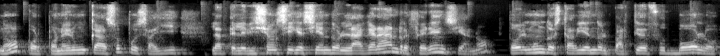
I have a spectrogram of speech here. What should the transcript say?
¿no? Por poner un caso, pues allí la televisión sigue siendo la gran referencia, ¿no? Todo el mundo está viendo el partido de fútbol o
